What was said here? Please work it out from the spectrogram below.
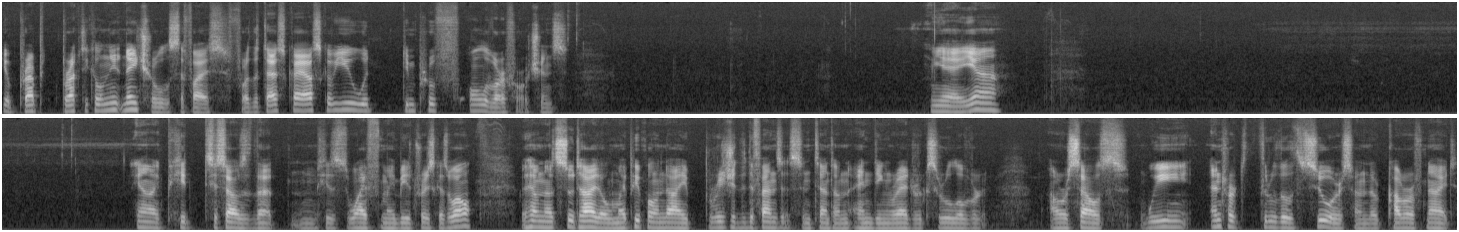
your practical nature will suffice. For the task I ask of you would improve all of our fortunes. Yeah, yeah. Yeah, he, he says that his wife may be at risk as well. We have not stood idle. My people and I breached the defenses, intent on ending Raedric's rule over ourselves. We entered through the sewers under cover of night,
